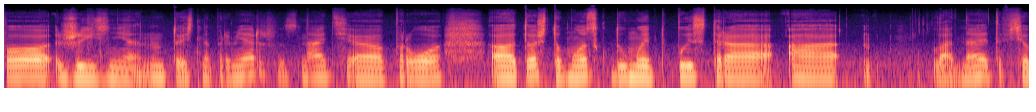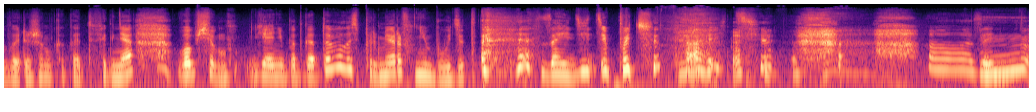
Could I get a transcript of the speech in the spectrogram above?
в жизни. Ну, то есть, например, знать э, про то, что мозг думает быстро, а Ладно, это все вырежем, какая-то фигня. В общем, я не подготовилась, примеров не будет. Зайдите, почитайте. А, ну,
